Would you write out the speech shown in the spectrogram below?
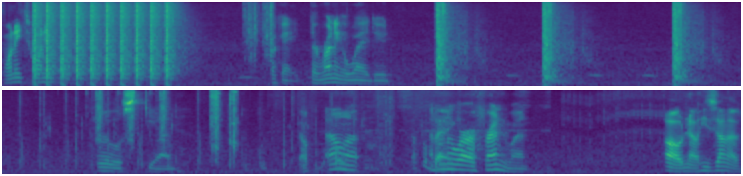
2020. Okay, they're running away, dude. They're a little scared. I don't oh. know. Duffel I don't know where our friend went. Oh no, he's on a,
